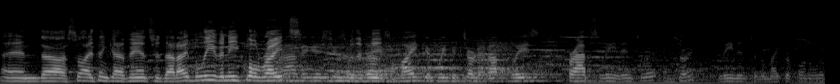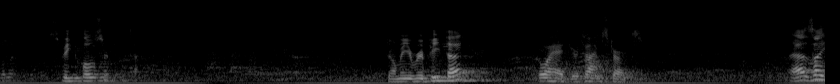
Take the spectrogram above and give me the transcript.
and uh, so I think I've answered that. I believe in equal rights having issues for the with people. mic. If we could turn it up, please. Perhaps lean into it. I'm sorry? Lean into the microphone a little bit. Speak closer. You want me to repeat that? Go ahead. Your time starts. As I,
